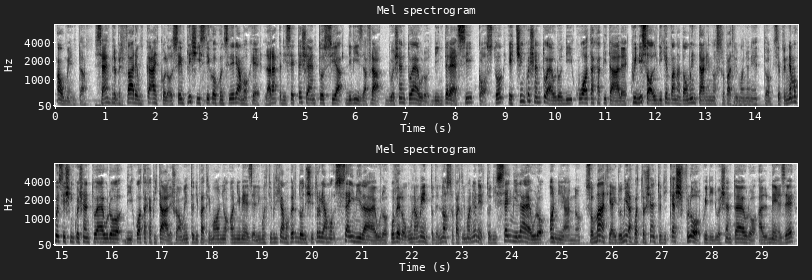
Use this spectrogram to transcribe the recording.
aumenta. Sempre per fare un calcolo semplicistico consideriamo che la rata di 700 sia divisa fra 200 euro di interessi, costo, e 500 euro di quota capitale, quindi soldi che vanno ad aumentare il nostro patrimonio netto. Se prendiamo questi 500 euro di quota capitale, cioè aumento di patrimonio ogni mese, e li moltiplichiamo per 12 troviamo 6.000 euro, ovvero un aumento del nostro patrimonio netto di 6.000 euro ogni anno. Sommati ai 2.400 di cash flow, quindi 200 euro al mese,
